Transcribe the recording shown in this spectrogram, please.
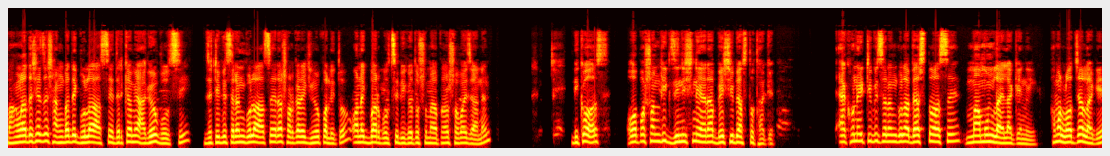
বাংলাদেশে যে সাংবাদিকগুলো আছে, এদেরকে আমি আগেও বলছি, যে টিভি চ্যানেলগুলো আছে, এরা সরকারি গৃহপালিত। অনেকবার বলছি, বিগত সময় আপনারা সবাই জানেন। বিকজ অপ্রাসঙ্গিক জিনিস নিয়ে এরা বেশি ব্যস্ত থাকে। এখন এই টিভি চ্যানেলগুলা ব্যস্ত আছে মামুন লাইলাকে নিয়ে। আমার লজ্জা লাগে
